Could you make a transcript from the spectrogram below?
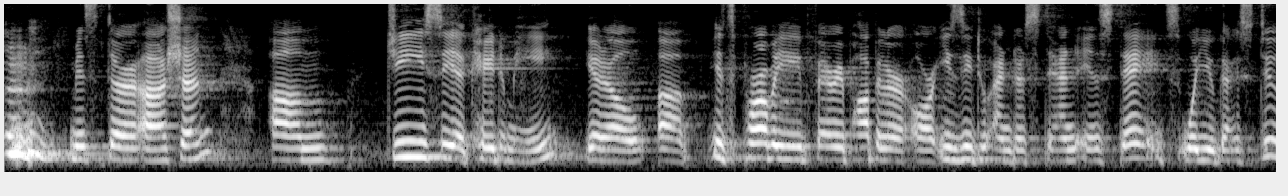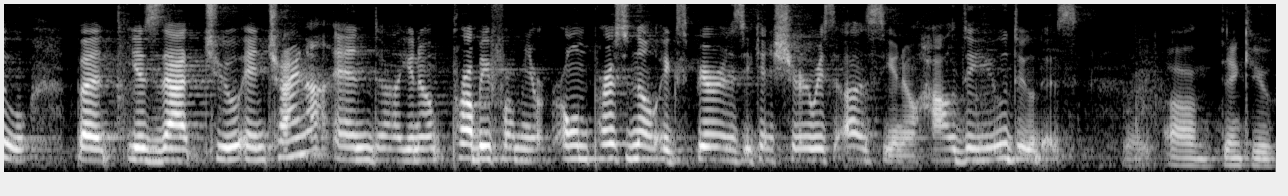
Mr. Uh, Shen, um, GEC Academy, you know, uh, it's probably very popular or easy to understand in states what you guys do. But is that true in China? And uh, you know, probably from your own personal experience, you can share with us. You know, how do you do this? Right. Um, thank you.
